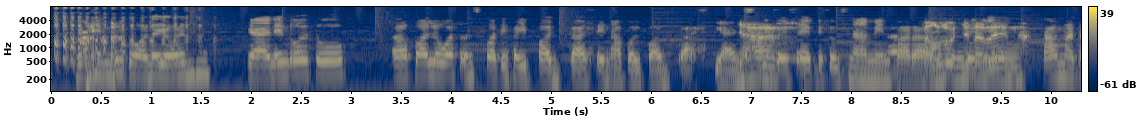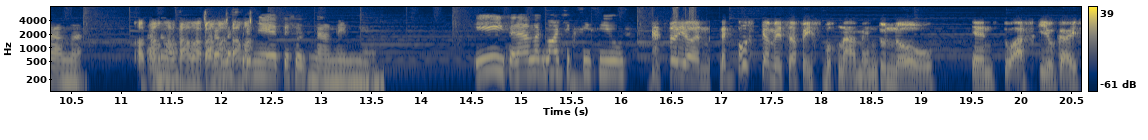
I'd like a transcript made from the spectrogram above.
Depende kung ano yun. Yan. And also, uh, follow us on Spotify Podcast and Apple Podcast. Yan. Yes. Yung first episodes namin para Download nyo na rin. yung- Tama, tama. Ah, tama, ano, tama, para tama, tama. mas yung episodes namin yan. Eh, salamat mga chicksisius. So yun, nag-post kami sa Facebook namin to know and to ask you guys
